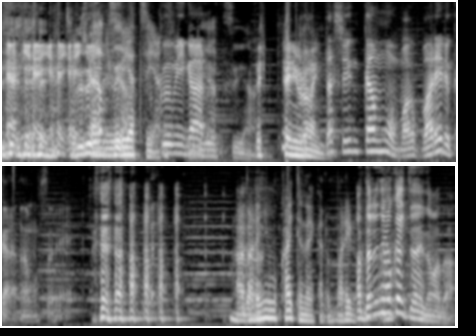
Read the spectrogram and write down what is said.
いやいやいやいや。売るやつ売るやん。やつやん。含みがあ売るるやつやん。絶対に売らないんだ。言った。瞬間もう、ま、バレるからなもうそれ。あ誰にも書いてないからバレるかあら。誰にも書いてないのまだ。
